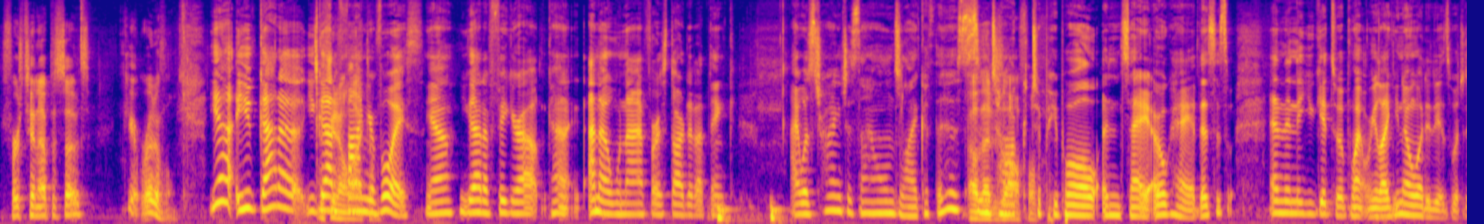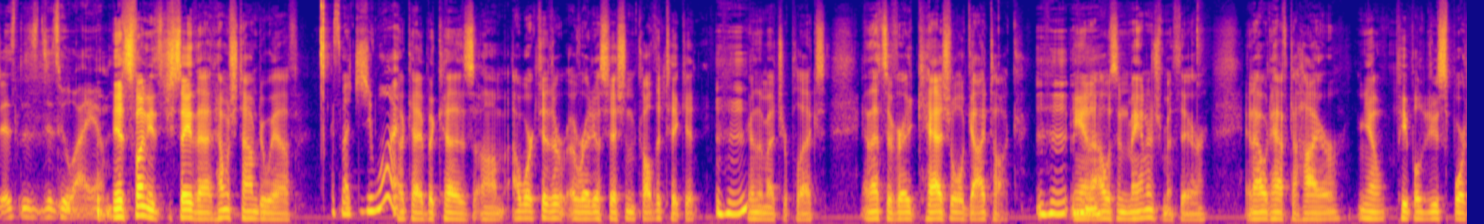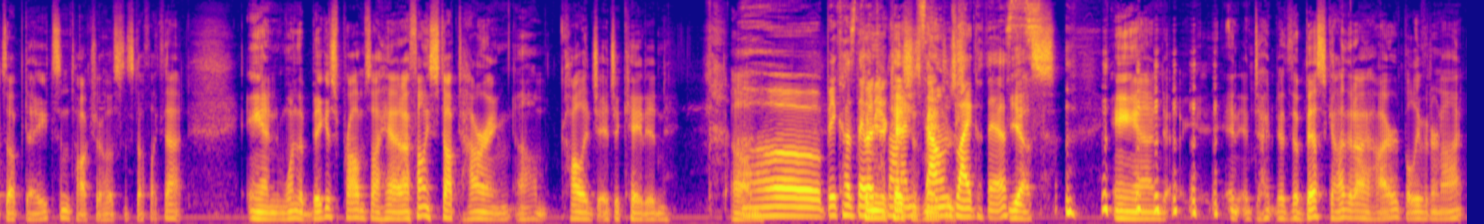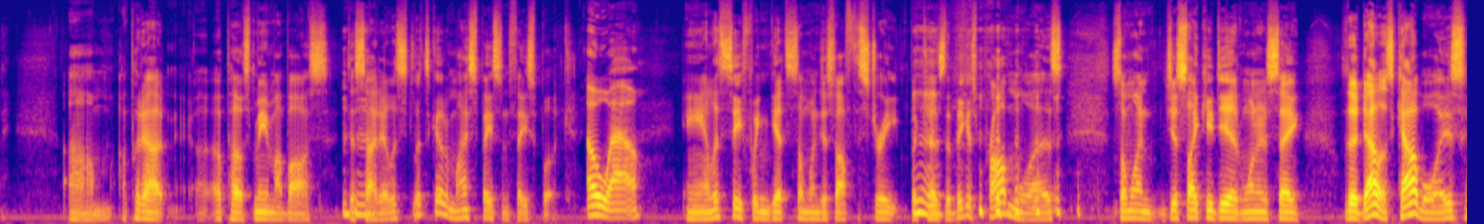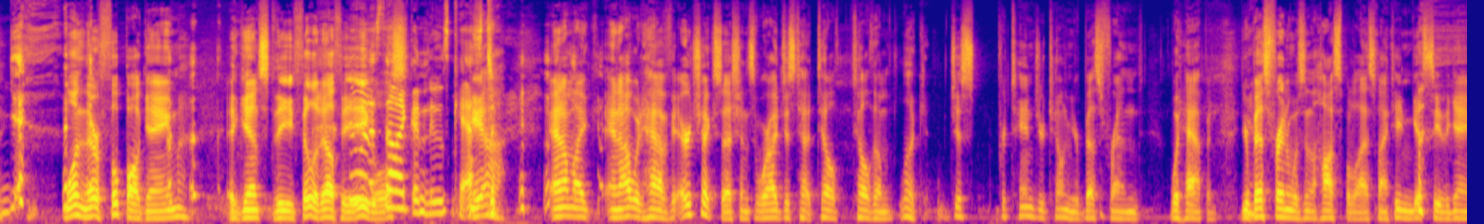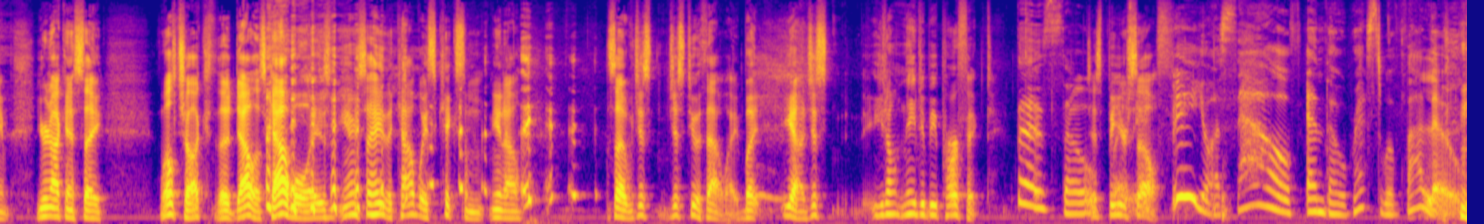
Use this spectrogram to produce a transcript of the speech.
first 10 episodes, get rid of them. Yeah, you've gotta you gotta find like your 'em. voice. Yeah, you gotta figure out kind of. I know when I first started, I think I was trying to sound like this Oh, and talk awful. to people and say, okay, this is, and then you get to a point where you're like, you know what, it is what it is. This is who I am. It's funny that you say that. How much time do we have? As much as you want. Okay, because um, I worked at a, a radio station called The Ticket Mm-hmm. here in the Metroplex, and that's a very casual guy talk. Mm-hmm, and I was in management there, and I would have to hire you know people to do sports updates and talk show hosts and stuff like that. And one of the biggest problems I had, I finally stopped hiring um, college educated Um, oh, because they would find sounds like this. Yes. and, and it- the best guy that I hired, believe it or not, um, I put out a post. Me and my boss mm-hmm. decided let's let's go to MySpace and Facebook Oh wow. and let's see if we can get someone just off the street hmm. because the biggest problem was someone just like you did wanted to say the Dallas Cowboys won their football game against the Philadelphia Eagles. sound like a newscaster. yeah, and I'm like, and I would have air check sessions where I just had tell tell them, look, just pretend you're telling your best friend what happened. Your best friend was in the hospital last night. He didn't get to see the game. You're not going to say, well, Chuck, the Dallas Cowboys. You're going to say, hey, the Cowboys kicked some, you know. So just just do it that way. But yeah, just you don't need to be perfect. That is so. Just be funny. yourself. Be yourself, and the rest will follow.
